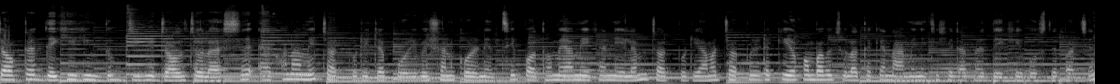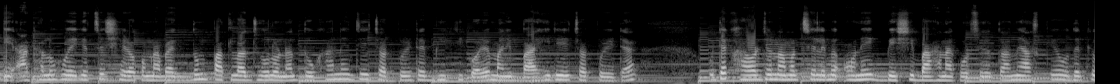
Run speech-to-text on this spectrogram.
টকটা দেখে কিন্তু জিভে জল চলে আসছে। এখন আমি চটপটিটা পরিবেশন করে নিচ্ছি। প্রথমে আমি এখানে নিলাম চটপটি। আমার চটপটিটা কীরকমভাবে চুলা থেকে নামিয়ে নিচ্ছি সেটা আপনারা দেখে বুঝতে পারছেন। এই আঠালো হয়ে গেছে, সেরকম না আবার একদম পাতলা ঝোলও না। দোকানে যে চটপটিটা বিক্রি করে মানে বাহিরে চটপটিটা ওটা খাওয়ার জন্য আমার ছেলে মেয়ে অনেক বেশি বাহানা করছিল। তো আমি আজকে ওদেরকে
